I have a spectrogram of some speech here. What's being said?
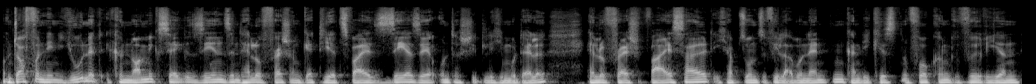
Und doch von den Unit Economics her gesehen sind HelloFresh und Getir zwei sehr, sehr unterschiedliche Modelle. HelloFresh weiß halt, ich habe so und so viele Abonnenten, kann die Kisten vorkonfigurieren,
